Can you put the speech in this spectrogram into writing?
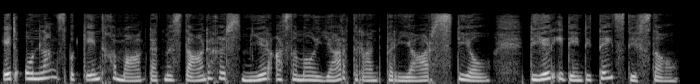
het onlangs bekend gemaak dat misdadigers meer as 'n miljard rand per jaar steel deur identiteitsdiefstal.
